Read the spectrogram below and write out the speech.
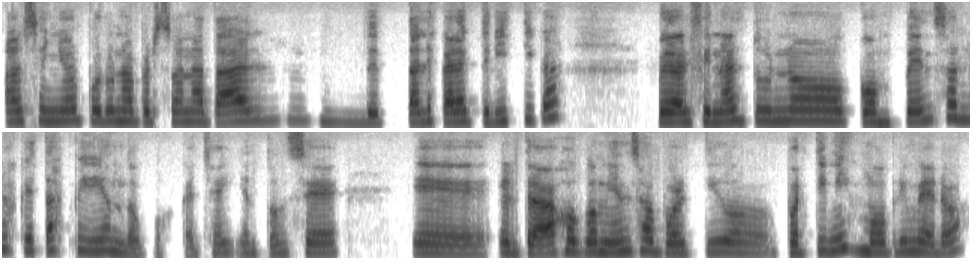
al Señor por una persona tal, de tales características, pero al final tú no compensas los que estás pidiendo, pues, ¿cachai? Entonces eh, el trabajo comienza por ti, por ti mismo primero,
